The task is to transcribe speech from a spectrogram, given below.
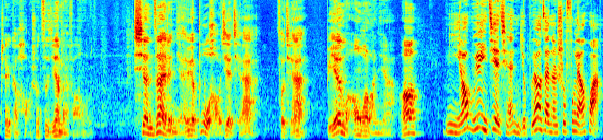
这可好说自己也买房子了。现在这年月不好借钱，走琴，别忙活了你啊！你要不愿意借钱，你就不要在那说风凉话。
